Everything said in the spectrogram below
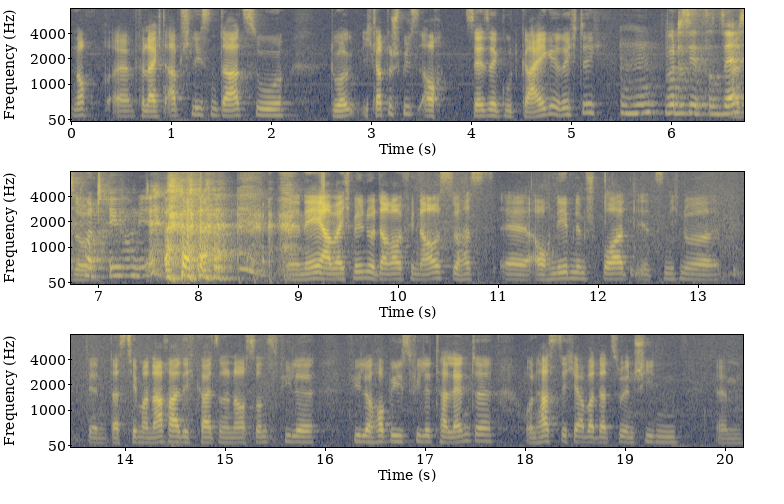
noch äh, vielleicht abschließend dazu, du, ich glaube, du spielst auch sehr, sehr gut Geige, richtig? Mhm. Wird es jetzt so ein Also Selbstporträt von mir? Nee, nee, aber ich will nur darauf hinaus, du hast äh, auch neben dem Sport jetzt nicht nur den, das Thema Nachhaltigkeit, sondern auch sonst viele, viele Hobbys, viele Talente und hast dich aber dazu entschieden, ähm,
